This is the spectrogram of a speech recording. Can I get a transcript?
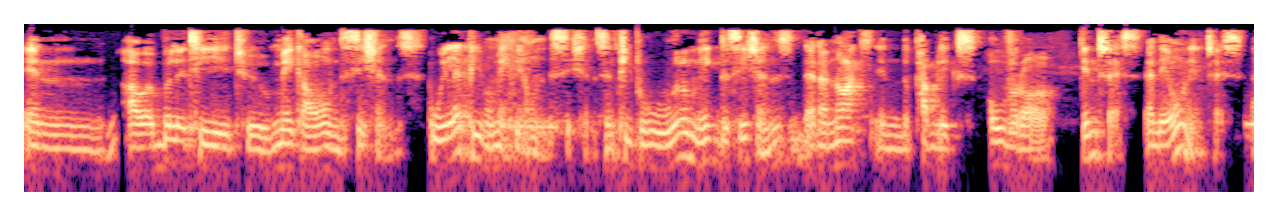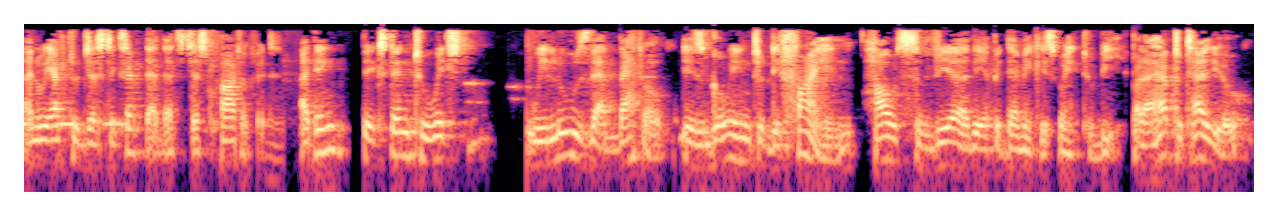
in our ability to make our own decisions. We let people make their own decisions and people will make decisions that are not in the public's overall interest and their own interest. And we have to just accept that. That's just part of it. I think the extent to which we lose that battle is going to define how severe the epidemic is going to be. But I have to tell you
